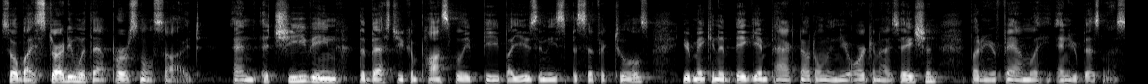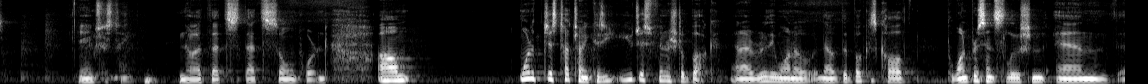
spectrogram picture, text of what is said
So by starting with that personal side and achieving the best you can possibly be by using these specific tools, you're making a big impact not only in your organization, but in your family and your business. Interesting. No, that's that's so important. Um, I want to just touch on because you, you, just finished a book, and I really want to. Now, the book is called the one percent solution, and uh,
